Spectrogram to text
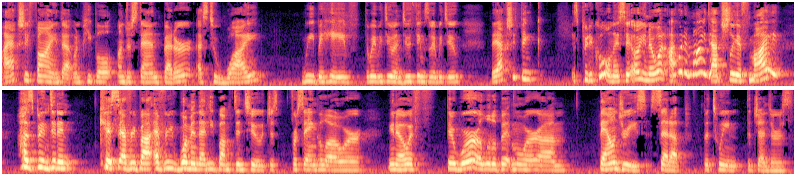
I actually find that when people understand better as to why we behave the way we do and do things the way we do, they actually think it's pretty cool. And they say, oh, you know what? I wouldn't mind actually if my husband didn't kiss everybody, every woman that he bumped into just for saying hello or, you know, if there were a little bit more um, boundaries set up between the genders.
